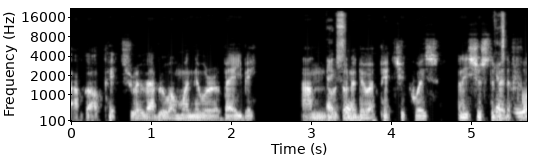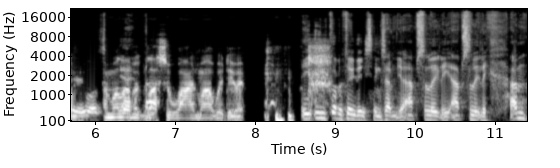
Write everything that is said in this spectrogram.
I've got a picture of everyone when they were a baby, and we're going to do a picture quiz, and it's just a bit of fun, and we'll Yeah. have a glass of wine while we do it. You- You've got to do these things, haven't you? Absolutely, absolutely. Um,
